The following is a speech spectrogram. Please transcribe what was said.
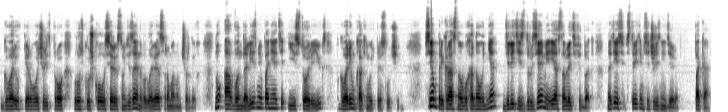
говорю в первую очередь про русскую школу сервисного дизайна во главе с Романом Черных. Ну а вандализме понятия и истории UX поговорим как-нибудь при случае. Всем прекрасного выходного дня, делитесь с друзьями и оставляйте фидбэк. Надеюсь, встретимся через неделю. Пока.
